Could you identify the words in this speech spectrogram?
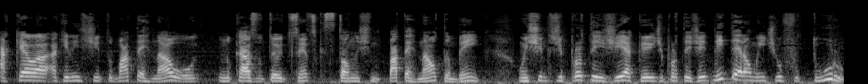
aquela, aquele instinto maternal, ou no caso do T-800, que se torna um instinto paternal também, um instinto de proteger a Cray, de proteger literalmente o futuro.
